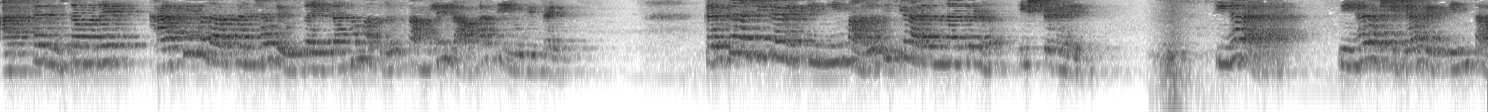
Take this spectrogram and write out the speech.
आजच्या दिवसामध्ये खाद्य पदार्थांच्या व्यावसायिकांना मात्र चांगले लाभाचे योग येत आहेत. कर्क राशीच्या व्यक्तींनी मारुतीची आराधना करणं इष्ट ठरेल. सिंह राशी सिंह राशीच्या व्यक्तींचा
